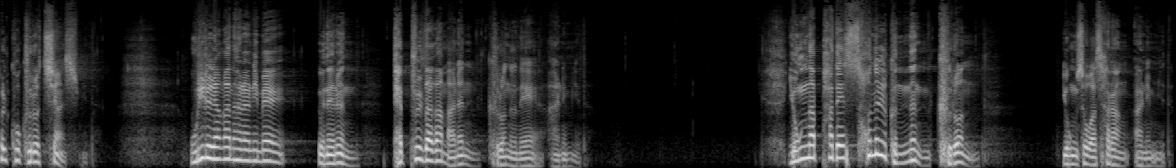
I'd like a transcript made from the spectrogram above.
결코 그렇지 않습니다. 우리를 향한 하나님의 은혜는 베풀다가 많은 그런 은혜 아닙니다. 용납하되 선을 긋는 그런 용서와 사랑 아닙니다.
